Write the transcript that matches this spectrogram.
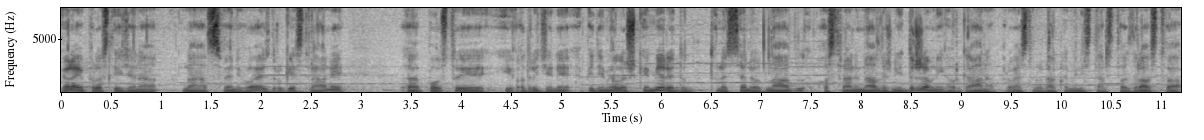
i ona je proslijeđena na sve nivoje. S druge strane, e, postoje i određene epidemiološke mjere donesene od, nadle, od strane nadležnih državnih organa, prvenstveno dakle Ministarstva zdravstva,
